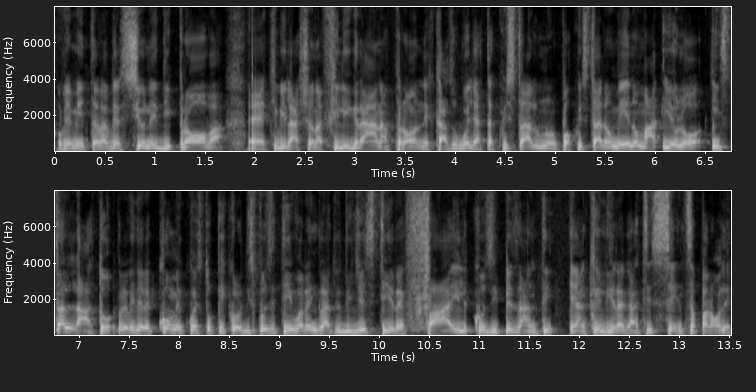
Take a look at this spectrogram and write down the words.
ovviamente la versione di prova eh, che vi lascia una filigrana però nel caso vogliate acquistare acquistarlo, uno lo può acquistare o meno, ma io l'ho installato per vedere come questo piccolo dispositivo era in grado di gestire file così pesanti. E anche lì ragazzi senza parole.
